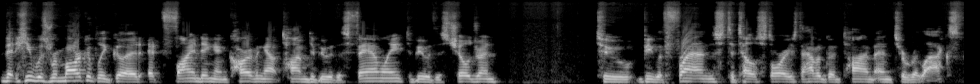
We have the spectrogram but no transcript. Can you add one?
that he was remarkably good at finding and carving out time to be with his family, to be with his children, to be with friends, to tell stories, to have a good time, and to relax.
